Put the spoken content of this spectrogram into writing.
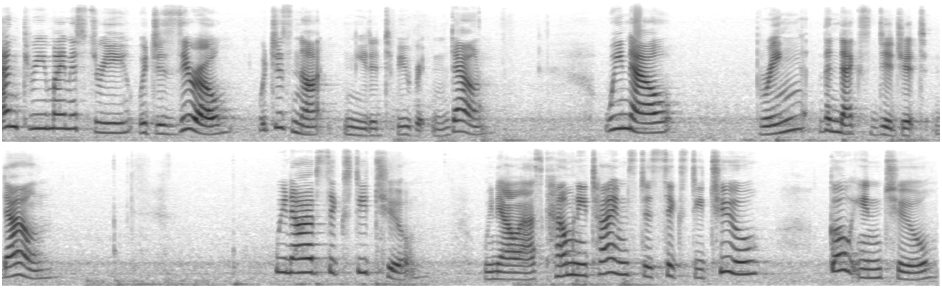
and 3 minus 3, which is 0, which is not needed to be written down. We now bring the next digit down. We now have 62. We now ask how many times does 62 go into,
